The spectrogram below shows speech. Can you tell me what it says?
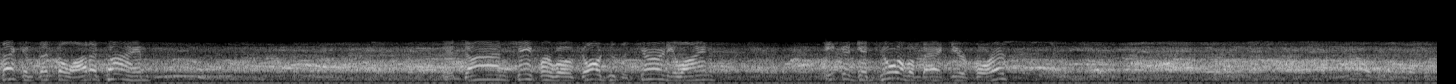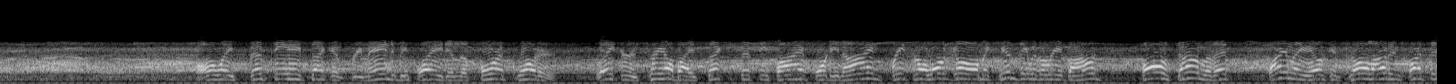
seconds, that's a lot of time. And Don Schaefer will go to the charity line. He could get two of them back here for us. Only 58 seconds remain to be played in the fourth quarter. Lakers trail by 6, 55-49. Free throw won't go. McKenzie with a rebound. Falls down with it. Finally, he'll control out in front to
